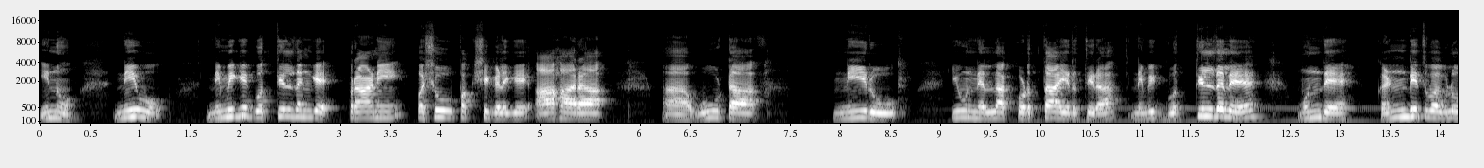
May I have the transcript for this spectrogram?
ಇನ್ನು ನೀವು ನಿಮಗೆ ಗೊತ್ತಿಲ್ಲದಂಗೆ ಪ್ರಾಣಿ, ಪಶು, ಪಕ್ಷಿಗಳಿಗೆ ಆಹಾರ ಊಟ, ನೀರು ಇವನ್ನೆಲ್ಲ ಕೊಡ್ತಾ ಇರ್ತೀರ? ನಿಮಗೆ ಗೊತ್ತಿಲ್ಲದಲೇ ಮುಂದೆ ಖಂಡಿತವಾಗಲೂ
